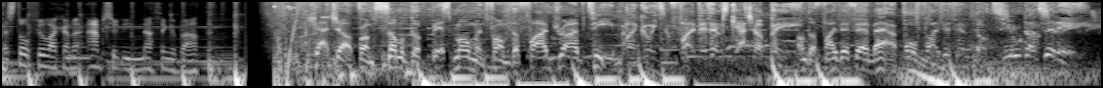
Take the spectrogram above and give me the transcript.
I still feel like I know absolutely nothing about them. Catch up from some of the best moments from the 5 Drive team by going to 5FM's catch up page on the 5FM app or 5FM.co.za.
